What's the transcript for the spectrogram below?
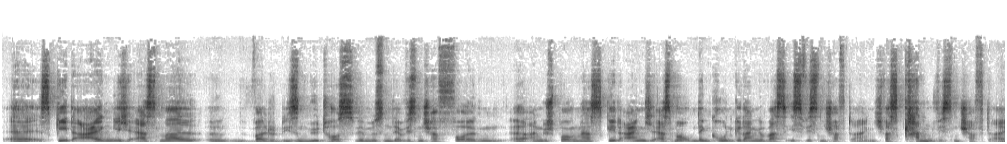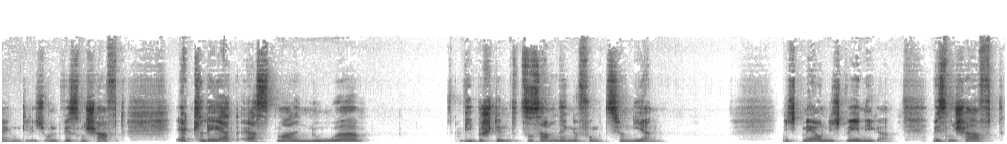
Es geht eigentlich erstmal, weil du diesen Mythos, wir müssen der Wissenschaft folgen, angesprochen hast, geht eigentlich erstmal um den Grundgedanken, Gedanke, was ist Wissenschaft eigentlich? Was kann Wissenschaft eigentlich? Und Wissenschaft erklärt erstmal nur, wie bestimmte Zusammenhänge funktionieren. Nicht mehr und nicht weniger. Wissenschaft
